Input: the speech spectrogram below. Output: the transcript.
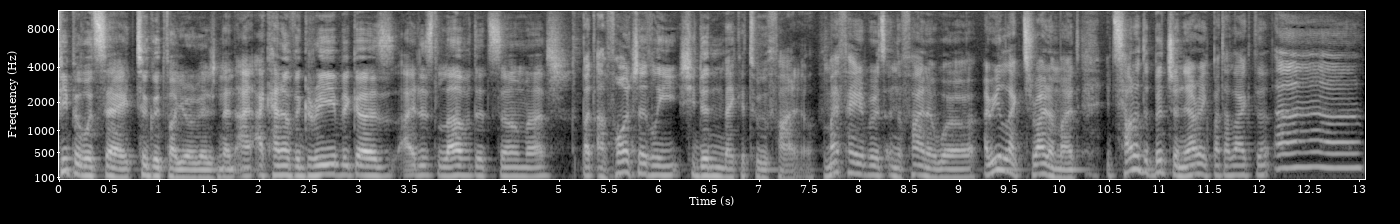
People would say too good for Eurovision, and I, I kind of agree because I just loved it so much. But unfortunately, she didn't make it to the final. My favorites in the final were I really liked Tridomite. It sounded a bit generic, but I liked the ah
